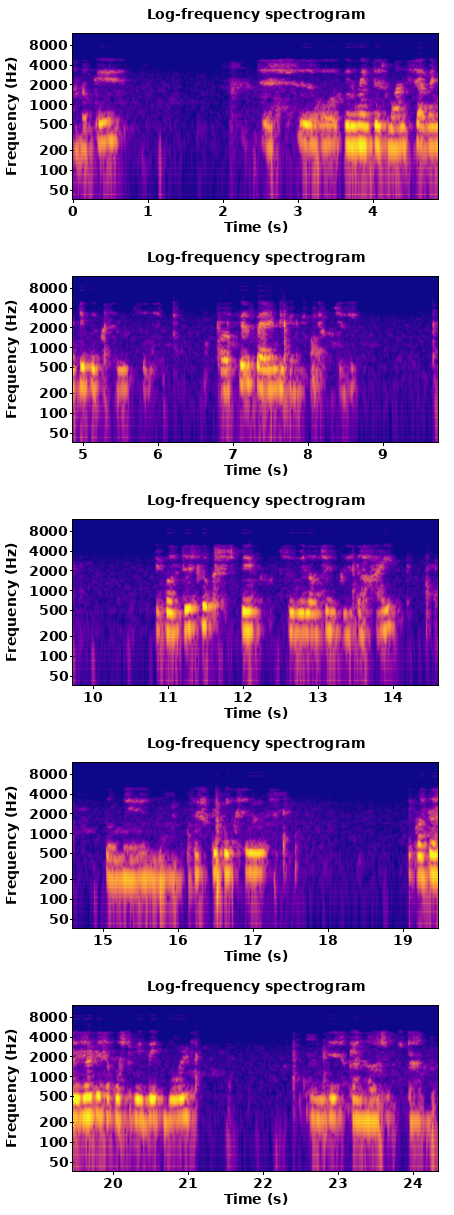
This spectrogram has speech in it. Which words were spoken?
And okay this uh, will make this 170 pixels. Or fill parent you can make it actually. Because this looks big so we'll also increase the height. To maybe 50 pixels. Because the result is supposed to be big bold. And this can also be done.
